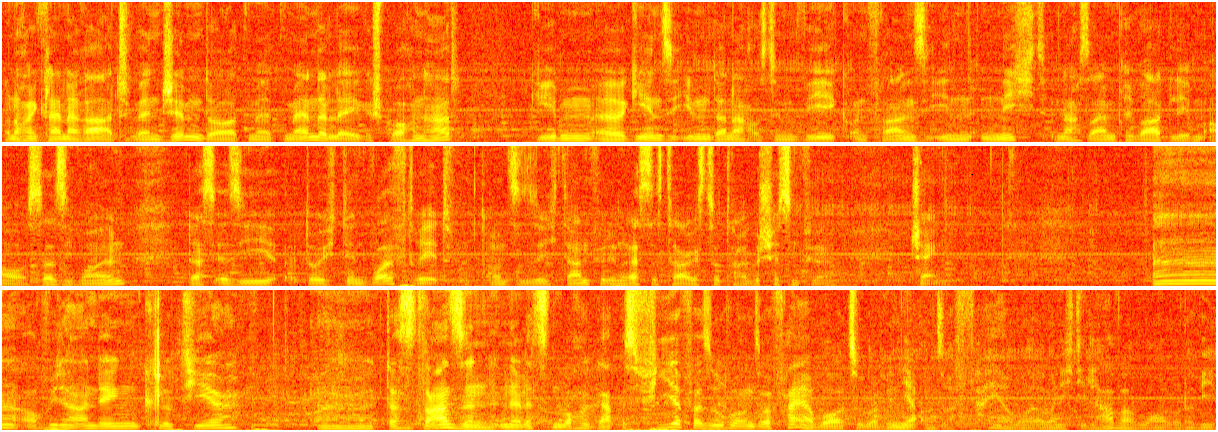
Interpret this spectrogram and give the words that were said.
Und noch ein kleiner Rat. Wenn Jim dort mit Mandalay gesprochen hat, geben, äh, gehen Sie ihm danach aus dem Weg und fragen Sie ihn nicht nach seinem Privatleben außer Sie wollen, dass er Sie durch den Wolf dreht und Sie sich dann für den Rest des Tages total beschissen fühlen. Cheng. Äh, auch wieder an den Cloutier. Äh, das ist Wahnsinn. In der letzten Woche gab es vier Versuche, unsere Firewall zu überwinden. Ja, unsere Firewall, aber nicht die Lava Wall oder wie?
